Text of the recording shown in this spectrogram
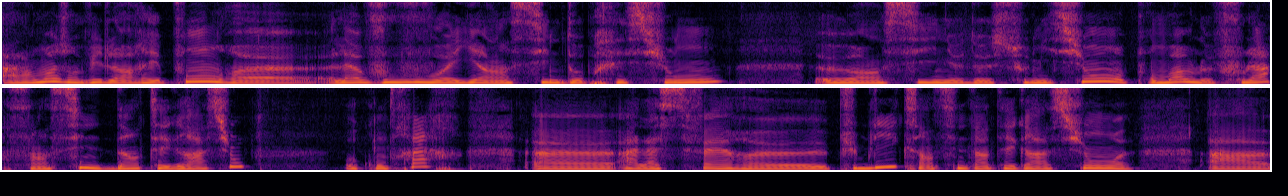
Alors, moi, j'ai envie de leur répondre. Euh, là, vous, vous voyez un signe d'oppression, euh, un signe de soumission. Pour moi, le foulard, c'est un signe d'intégration au contraire, à la sphère publique. C'est un signe d'intégration à,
